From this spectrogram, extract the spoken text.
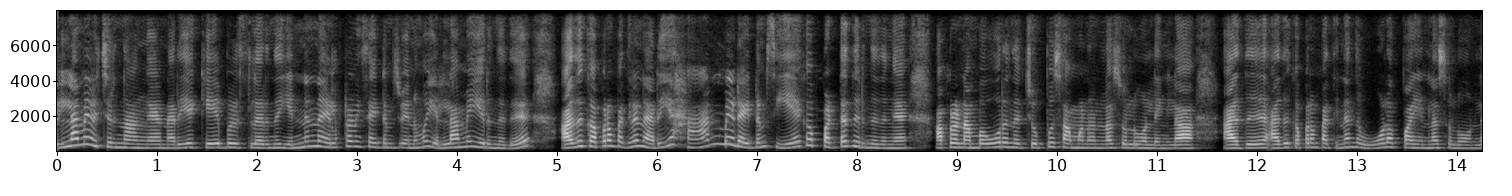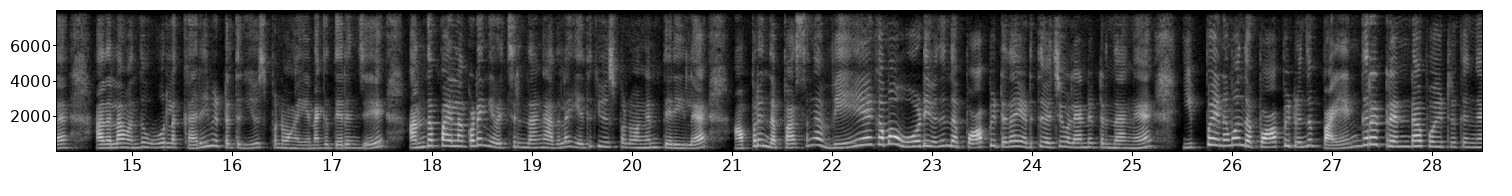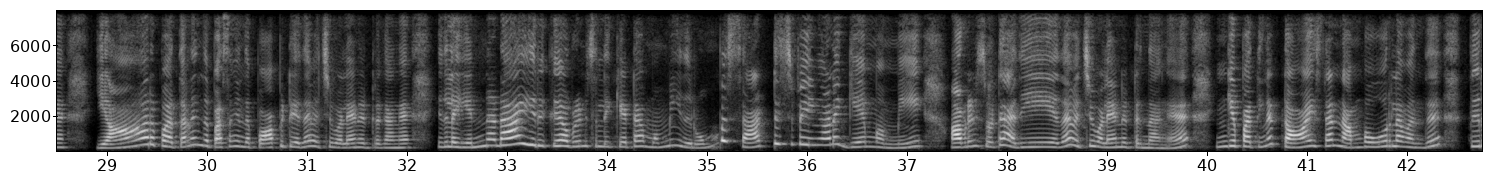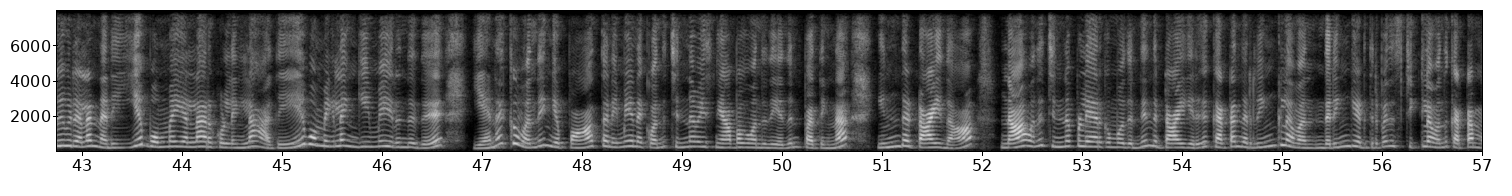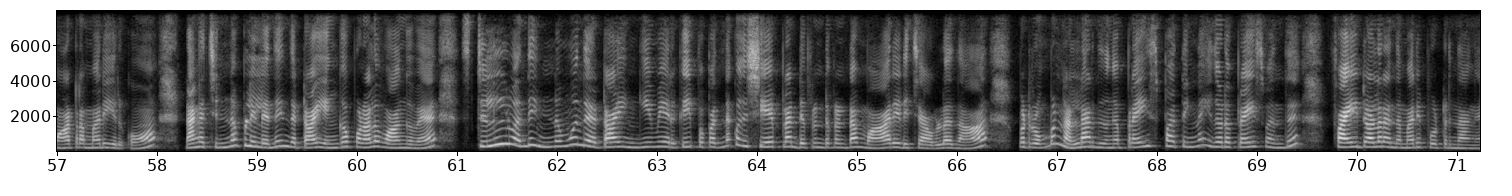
எல்லாமே வச்சுருந்தாங்க. நிறைய கேபிள்ஸ்லேருந்து என்னென்ன எலக்ட்ரானிக்ஸ் ஐட்டம்ஸ் வேணுமோ எல்லா எல்லாமே இருந்தது. அதுக்கப்புறம் பார்த்திங்கன்னா நிறைய ஹேண்ட்மேட் ஐட்டம்ஸ் ஏகப்பட்டது இருந்ததுங்க. அப்புறம் நம்ம ஊர் அந்த சொப்பு சாமானம்லாம் சொல்லுவோம் இல்லைங்களா? அது அதுக்கப்புறம் பார்த்திங்கன்னா இந்த ஓலப்பாயின்லாம் சொல்லுவோம்ல அதெல்லாம் வந்து ஊரில் கறி வெட்டுறதுக்கு யூஸ் பண்ணுவாங்க எனக்கு தெரிஞ்சு. அந்த பாயெல்லாம் கூட இங்கே வச்சுருந்தாங்க. அதெல்லாம் எதுக்கு யூஸ் பண்ணுவாங்கன்னு தெரியல. அப்புறம் இந்த பசங்க வேகமாக ஓடி வந்து இந்த பாப்பிட்டை தான் எடுத்து வச்சு விளையாண்டுட்டு இருந்தாங்க. இப்போ என்னமோ இந்த பாப்பிட் வந்து பயங்கர ட்ரெண்டாக போயிட்டுருக்குங்க. யார் பார்த்தாலும் இந்த பசங்க இந்த பாப்பிட்டே தான் வச்சு விளையாண்டுட்டு இருக்காங்க. இதில் என்னடா இருக்குது அப்படின்னு சொல்லி சொல்லி கேட்டால் மம்மி இது ரொம்ப சாட்டிஸ்ஃபைங்கான கேம் மம்மி. அப்படின்னு சொல்லிட்டு அதையே தான் வச்சு விளையாண்டுட்டு இருந்தாங்க. இங்கே பார்த்தீங்கன்னா டாய்ஸ் தான் நம்ம ஊரில் வந்து திருவிழாலாம் நிறைய பொம்மைகள்லாம் இருக்கும் இல்லைங்களா? அதே பொம்மைகள்லாம் இங்கேயுமே இருந்தது. எனக்கு வந்து இங்கே பார்த்தனையுமே எனக்கு வந்து சின்ன வயசு ஞாபகம் வந்தது எதுன்னு பார்த்தீங்கன்னா இந்த டாய் தான். நான் வந்து சின்ன பிள்ளையாக இருக்கும்போது இருந்து இந்த டாய் இருக்குது கரெக்டாக இந்த ரிங்கில் வந்து இந்த ரிங் எடுத்துகிட்டு போய் இந்த ஸ்டிக்கில் வந்து கரெக்டாக மாட்டுற மாதிரி இருக்கும். நாங்கள் சின்ன பிள்ளையிலேருந்து இந்த டாய் எங்கே போனாலும் வாங்குவேன். ஸ்டில் வந்து இன்னமும் இந்த டாய் இங்கேயுமே இருக்குது இப்போ பார்த்தீங்கன்னா கொஞ்சம் ஷேப்லாம் டிஃப்ரெண்ட் டிஃப்ரெண்ட்டாக மாறிடுச்சு அவ்வளோதான் பட் ரொம்ப நல்லா இருந்ததுங்க. ப்ரைஸ் பார்த்திங்கன்னா இதோட ப்ரைஸ் வந்து ஃபைவ் டாலர் அந்த மாதிரி போட்டிருந்தாங்க.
